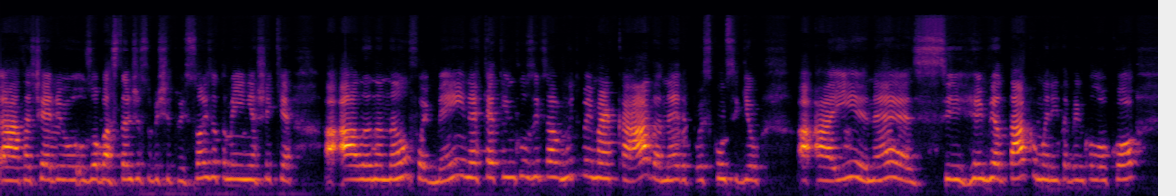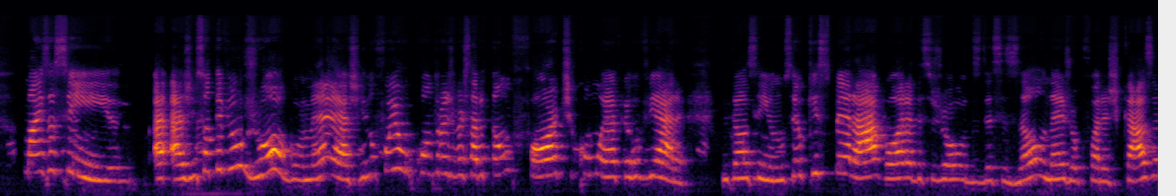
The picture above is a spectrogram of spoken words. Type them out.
A, a Tatiele usou bastante substituições. Eu também achei que a, a Alana não foi bem, né? Kathleen, inclusive, estava muito bem marcada, né? Depois conseguiu aí, né, se reinventar, como a Anitta bem colocou. Mas, assim, a, a, gente só teve um jogo, né? Acho que não foi um contra um adversário tão forte como é a Ferroviária. Então, assim, eu não sei o que esperar agora desse jogo de decisão, né? Jogo fora de casa.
